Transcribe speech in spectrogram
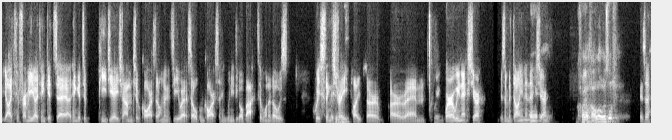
yeah, I for me, I think it's a, I think it's a PGA Championship course. I don't think it's a US Open course. I think we need to go back to one of those whistling straight types. Or, or um, where are we next year? Is it Medinah next year? Uh, Quail Hollow, is it? Is it?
